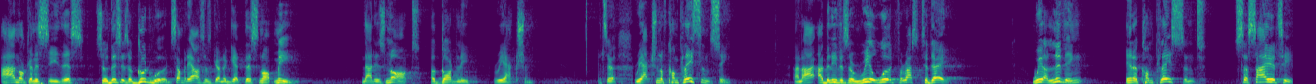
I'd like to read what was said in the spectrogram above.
I'm not going to see this. So this is a good word. Somebody else is going to get this, not me. That is not a godly reaction. It's a reaction of complacency. And I, I believe it's a real word for us today. We are living in a complacent society.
